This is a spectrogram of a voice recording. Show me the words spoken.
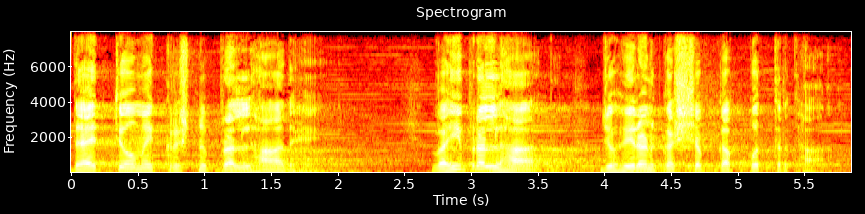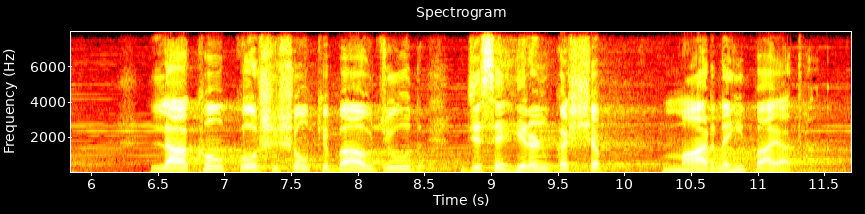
दैत्यों में कृष्ण प्रह्लाद है। वही प्रह्लाद जो हिरण कश्यप का पुत्र था। लाखों कोशिशों के बावजूद जिसे हिरण कश्यप मार नहीं पाया था।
